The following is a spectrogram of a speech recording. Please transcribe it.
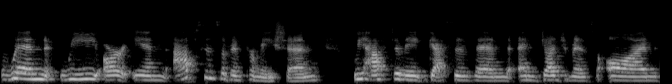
when we are in absence of information, we have to make guesses and, and judgments on,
